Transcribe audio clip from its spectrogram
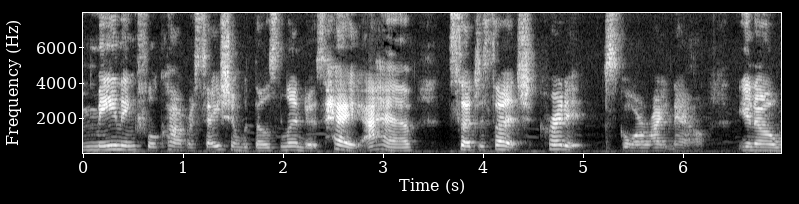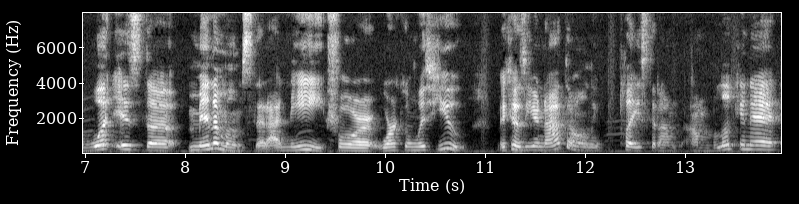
meaningful conversation with those lenders. Hey, I have such and such credit score right now. You know, what is the minimums that I need for working with you? Because you're not the only place that I'm, I'm looking at.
